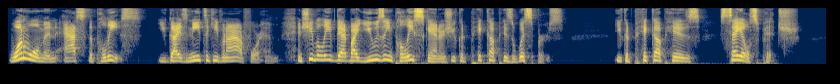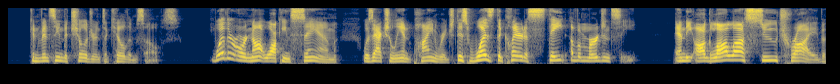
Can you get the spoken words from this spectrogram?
One woman asked the police, You guys need to keep an eye out for him. And she believed that by using police scanners, you could pick up his whispers. You could pick up his sales pitch, convincing the children to kill themselves. Whether or not Walking Sam was actually in Pine Ridge, this was declared a state of emergency. And the Oglala Sioux tribe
